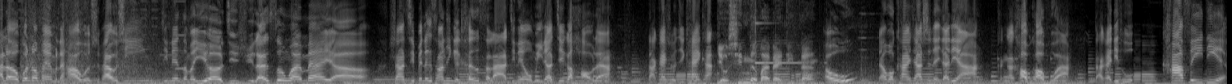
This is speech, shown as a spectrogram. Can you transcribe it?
Hello，观众朋友们，大家好，我是潘有心。今天咱们又要继续来送外卖呀。上期被那个餐厅给坑死了，今天我们一定要接个好的。打开手机看一看，有新的外卖订单哦。让我看一下是哪家店啊？看看靠不靠谱啊？打开地图，咖啡店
